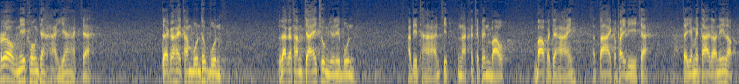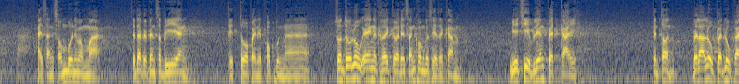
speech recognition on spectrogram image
โรคนี้คงจะหายยากจ้ะแต่ก็ให้ทำบุญทุกบุญ แล้วก็ทำใจให้ชุ่มอยู่ในบุญ อธิษฐานจิตหนักก็จะเป็นเบา เบาก็จะหาย ถ้าตายก็ไปดีจ้ะแต่ยังไม่ตายตอนนี้หรอก ให้สั่งสมบุญให้มากๆ จะได้ไปเป็นสเสบียง ติดตัวไปในภพบึงหนา ส่วนตัวลูกเองนะเคยเกิดในสังคมเกษตรกรรม มีอาชีพเลี้ยงเป็ดไก่ เป็นต้น เวลาลูกเป็ดลูกไก่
